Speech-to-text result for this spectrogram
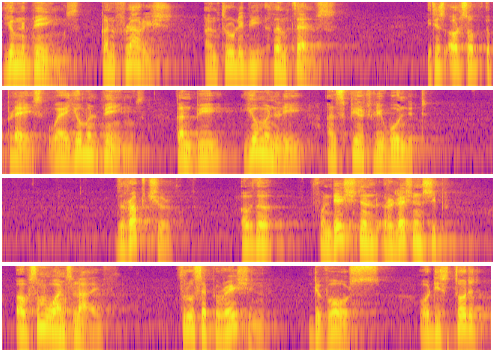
human beings can flourish and truly be themselves, it is also a place where human beings can be humanly and spiritually wounded. The rupture of the foundational relationship of someone's life through separation, divorce, or distorted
